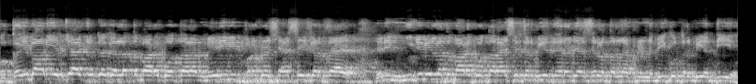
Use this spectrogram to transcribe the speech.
اور کئی بار یہ کہہ چکا کہ اللہ تبارک و تعالیٰ میری بھی پرورش ایسے ہی کرتا ہے یعنی مجھے بھی اللہ تبارک و تعالیٰ ایسے تربیت دے رہا ہے جیسے اللہ تعالیٰ نے اپنے نبی کو تربیت دی ہے۔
